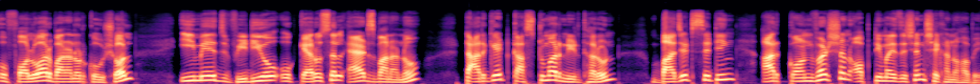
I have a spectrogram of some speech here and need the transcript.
ও ফলোয়ার বানানোর কৌশল ইমেজ ভিডিও ও ক্যারোসেল অ্যাডস বানানো টার্গেট কাস্টমার নির্ধারণ বাজেট সেটিং আর কনভার্সন অপটিমাইজেশন শেখানো হবে।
